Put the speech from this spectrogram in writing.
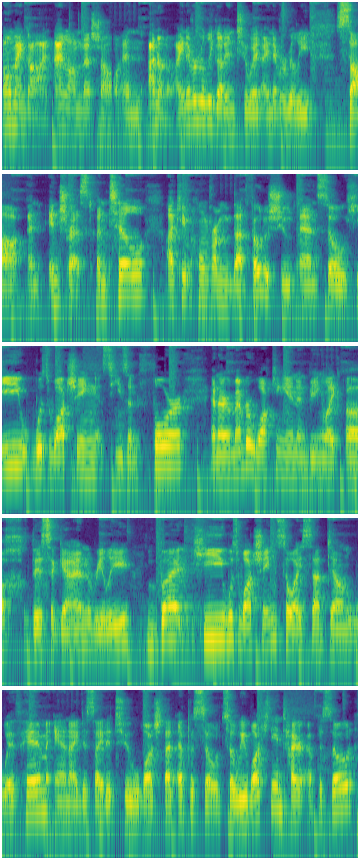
"Oh my god, I love that show!" And I don't know, I never really got into it. I never really saw an interest until I came home from that photo shoot, and so he was watching season four, and I remember walking in and being like, "Ugh, this again, really?" But he was watching, so I sat down with him and I decided to watch that episode. So we watched the entire episode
